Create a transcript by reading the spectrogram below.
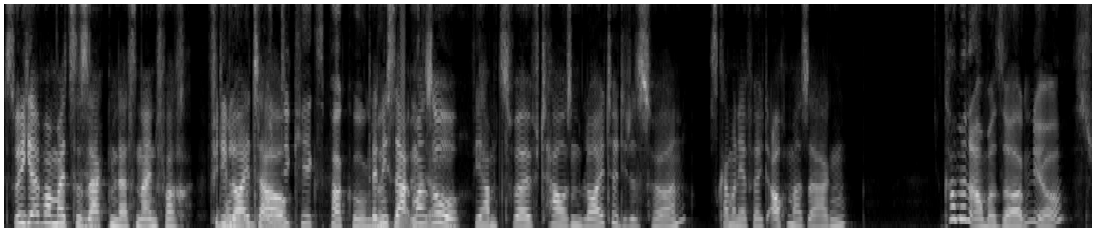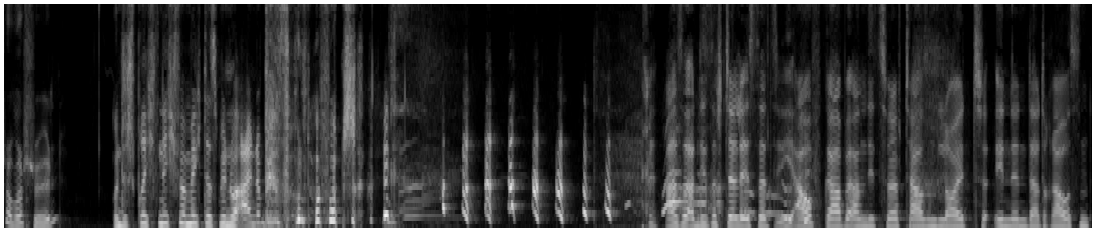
Das will ich einfach mal zu sacken lassen, einfach für die und, Leute und, auch. Und die Kekspackung. Denn ich sag mal so, auch. wir haben 12.000 Leute, die das hören. Das kann man ja vielleicht auch mal sagen. Kann man auch mal sagen, ja. Ist schon mal schön. Und es spricht nicht für mich, dass mir nur eine Person davon schreibt. Also an dieser Stelle ist das die Aufgabe an die 12.000 LeutInnen da draußen,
